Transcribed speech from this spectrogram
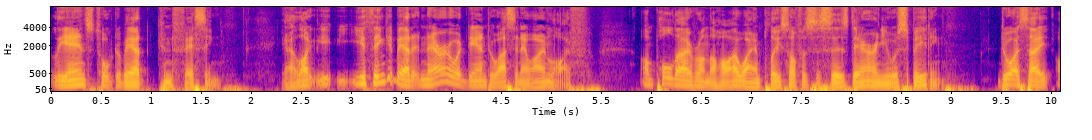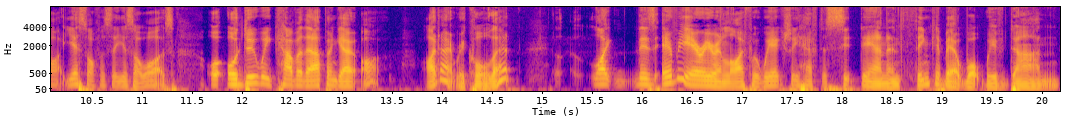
Leanne's talked about confessing. Yeah, like you, you think about it, narrow it down to us in our own life. I'm pulled over on the highway, and police officer says, "Darren, you were speeding." Do I say, "Oh, yes, officer, yes, I was," or, or do we cover that up and go, "Oh, I don't recall that"? Like, there's every area in life where we actually have to sit down and think about what we've done.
